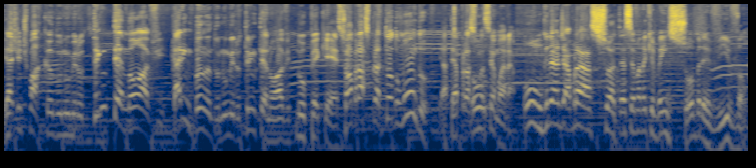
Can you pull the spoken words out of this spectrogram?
e a gente marcando o número 39, carimbando o número 39 no PQS. Um abraço pra todo mundo e até a próxima Um- semana. Um grande abraço, até semana que vem. Sobrevivam.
